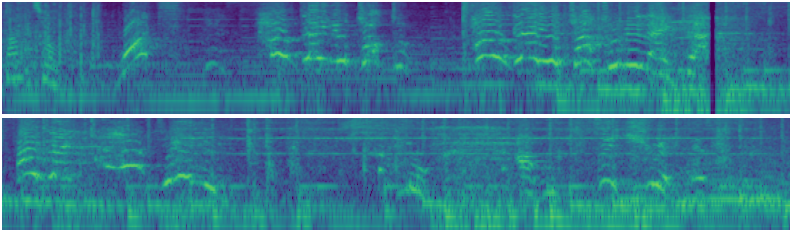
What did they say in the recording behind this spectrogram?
That's all. What? How dare you talk to How dare you talk to me like that? How dare, how dare you? Look, I will teach you a lesson.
